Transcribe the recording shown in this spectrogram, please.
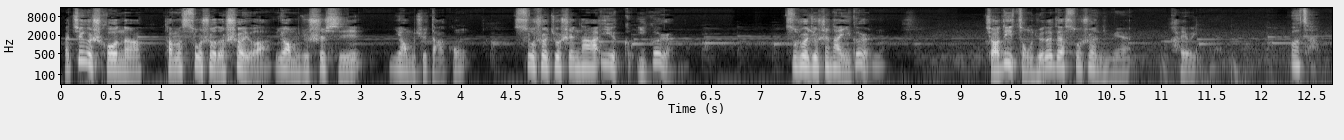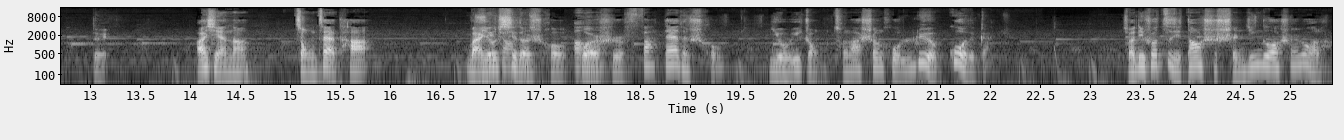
那这个时候呢，他们宿舍的舍友啊，要么去实习，要么去打工，宿舍就剩他一个一个人了。宿舍就剩他一个人了。小弟总觉得在宿舍里面还有一个人。我操，对而且呢，总在他玩游戏的时候，睡着的时候或者是发呆的时候，有一种从他身后掠过的感觉。小弟说自己当时神经都要衰弱了，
